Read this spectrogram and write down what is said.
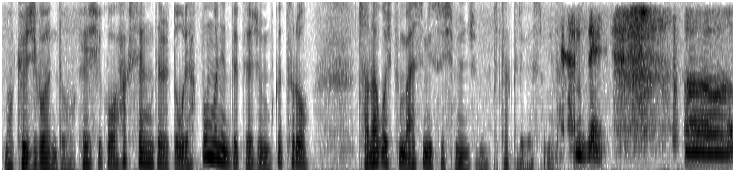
뭐 교직원도 계시고 학생들 또 우리 학부모님들께 좀 끝으로 전하고 싶은 말씀 있으시면 좀 부탁드리겠습니다. 네. 어,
